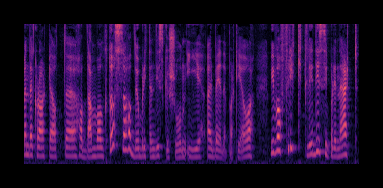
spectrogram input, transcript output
Men det er klart at eh, hadde de valgt oss, så hadde det jo blitt en diskusjon i Arbeiderpartiet òg. Vi var fryktelig disiplinert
